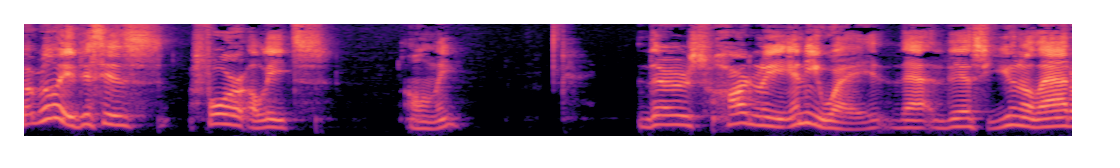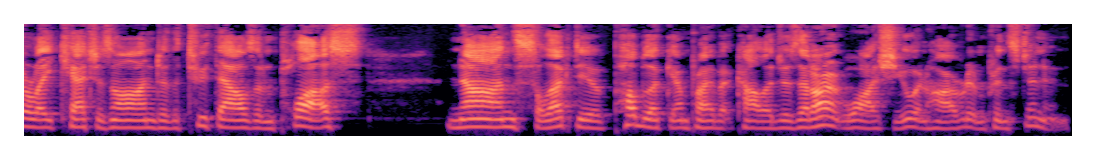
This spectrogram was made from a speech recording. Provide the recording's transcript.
But really, this is for elites only. There's hardly any way that this unilaterally catches on to the 2,000 plus non selective public and private colleges that aren't WashU and Harvard and Princeton and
